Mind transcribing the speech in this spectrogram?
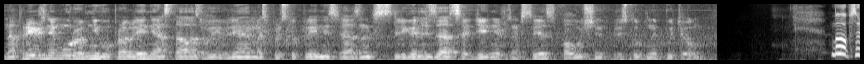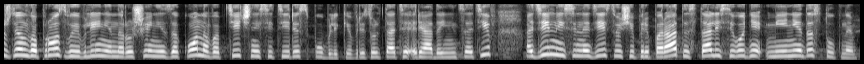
На прежнем уровне в управлении осталась выявляемость преступлений, связанных с легализацией денежных средств, полученных преступным путем. Был обсужден вопрос выявления нарушений закона в аптечной сети республики. В результате ряда инициатив отдельные сильнодействующие препараты стали сегодня менее доступны.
